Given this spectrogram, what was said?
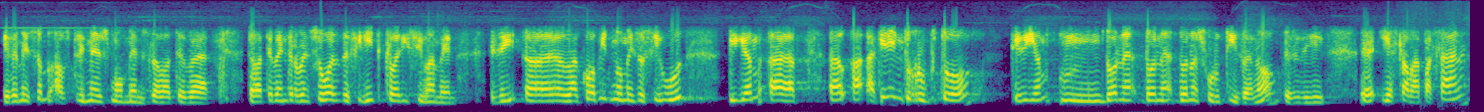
i a més els primers moments de la teva, de la teva intervenció ho has definit claríssimament. És a dir, eh, la Covid només ha sigut, diguem, eh, eh, aquell interruptor que diguem, mm, dona, dona, dona sortida, no? És a dir, eh, ja estava passant,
